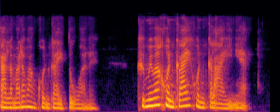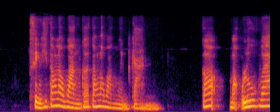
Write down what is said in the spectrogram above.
การระมัดระวังคนไกลตัวเลย คือไม่ว่าคนใกล้คนไกลเนี่ย สิ่งที่ต้องระวังก็ต้องระวังเหมือนกัน ก็บอกลูกว่า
